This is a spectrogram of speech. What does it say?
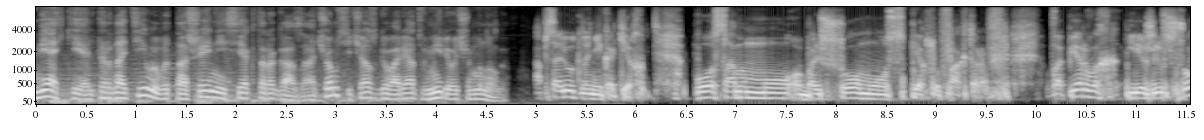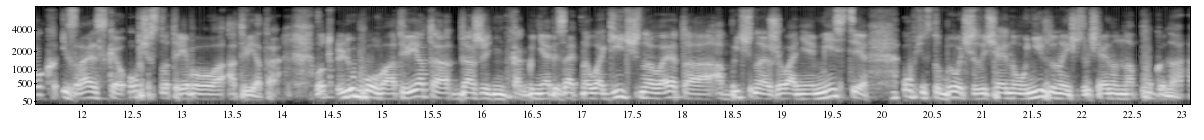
мягкие альтернативы в отношении сектора газа, о чем сейчас говорят в мире очень много? Абсолютно никаких. По самому большому спектру факторов. Во-первых, пережив шок, израильское общество требовало ответа. Вот любого ответа, даже как бы не обязательно логичного, это обычное желание мести, общество было чрезвычайно унижено и чрезвычайно напугано.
